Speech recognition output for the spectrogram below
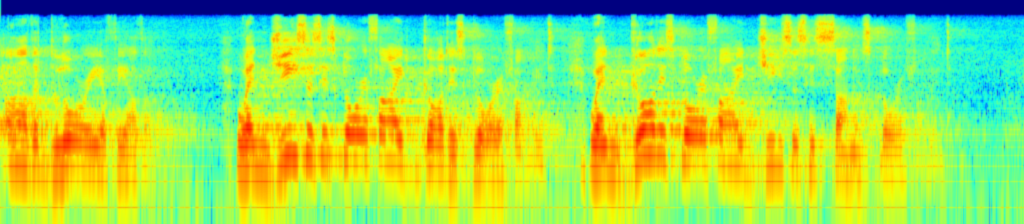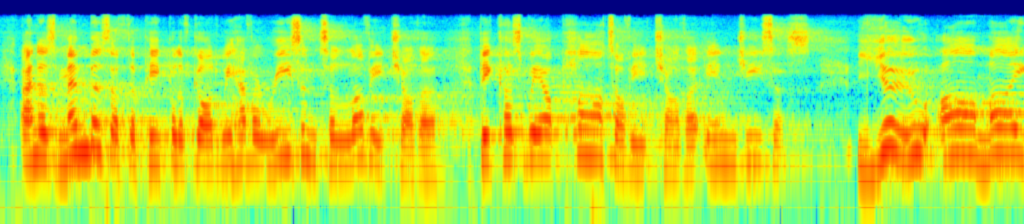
are the glory of the other. When Jesus is glorified, God is glorified. When God is glorified, Jesus, his Son, is glorified. And as members of the people of God, we have a reason to love each other because we are part of each other in Jesus. You are my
